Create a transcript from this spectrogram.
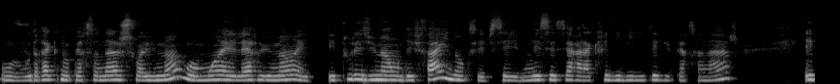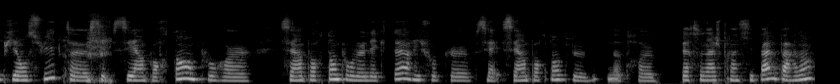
on voudrait que nos personnages soient humains, ou au moins aient l'air humain, et, tous les humains ont des failles, donc c'est nécessaire à la crédibilité du personnage. Et puis ensuite, euh, c'est important, pour, euh, important pour le lecteur. Il faut que c'est important que notre personnage principal, pardon,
